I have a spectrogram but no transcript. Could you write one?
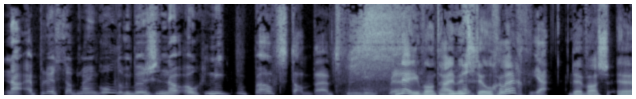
Nou, en plus dat mijn golden bussen nou ook niet bepaald standaard verliepen. nee, want hij werd Nee. stilgelegd. Ja. Er was, eh,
